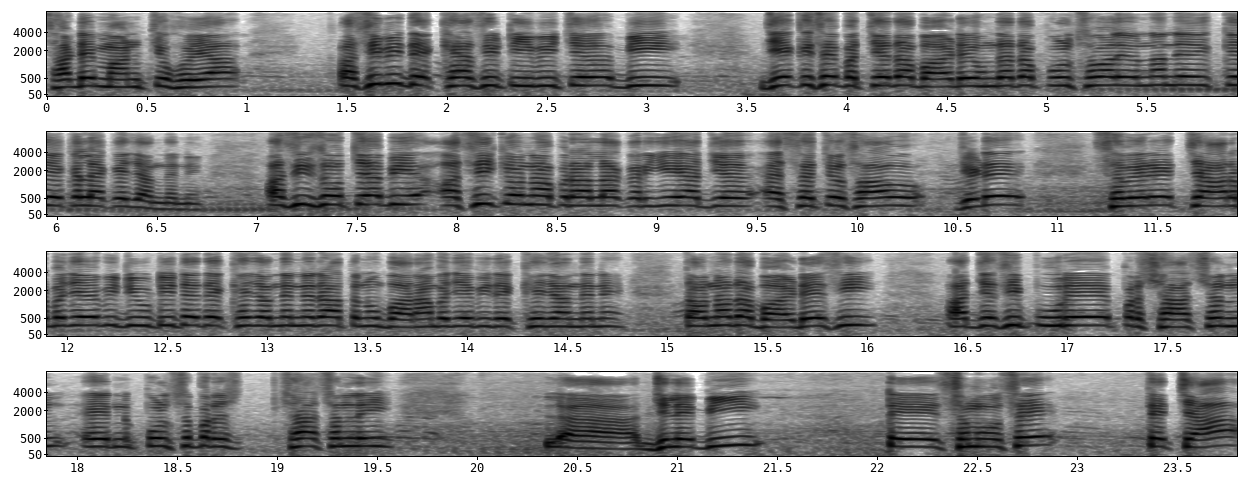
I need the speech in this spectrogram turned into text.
ਸਾਡੇ ਮਨ 'ਚ ਹੋਇਆ, ਅਸੀਂ ਵੀ ਦੇਖਿਆ ਸੀ ਟੀਵੀ 'ਚ ਵੀ ਜੇ ਕਿਸੇ ਬੱਚੇ ਦਾ ਬਰਥਡੇ ਹੁੰਦਾ ਤਾਂ ਪੁਲਿਸ ਵਾਲੇ ਉਹਨਾਂ ਦੇ ਕੇਕ ਲੈ ਕੇ ਜਾਂਦੇ ਨੇ। ਅਸੀਂ ਸੋਚਿਆ ਵੀ ਅਸੀਂ ਕਿਉਂ ਨਾ ਉਪਰਾਲਾ ਕਰੀਏ, ਅੱਜ ਐਸਐਚਓ ਸਾਹਿਬ ਜਿਹੜੇ ਸਵੇਰੇ 4 ਵਜੇ ਵੀ ਡਿਊਟੀ ਤੇ ਦੇਖੇ ਜਾਂਦੇ ਨੇ, ਰਾਤ ਨੂੰ 12 ਵਜੇ ਵੀ ਦੇਖੇ ਜਾਂਦੇ ਨੇ, ਤਾਂ ਉਹਨਾਂ ਦਾ ਬਰਥਡੇ ਸੀ। ਅੱਜ ਅਸੀਂ ਪੂਰੇ ਪ੍ਰਸ਼ਾਸਨ, ਇਹ ਪੁਲਿਸ ਪ੍ਰਸ਼ਾਸਨ ਲਈ ਜਲੇਬੀ ਤੇ ਸਮੋਸੇ ਤੇ ਚਾਹ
